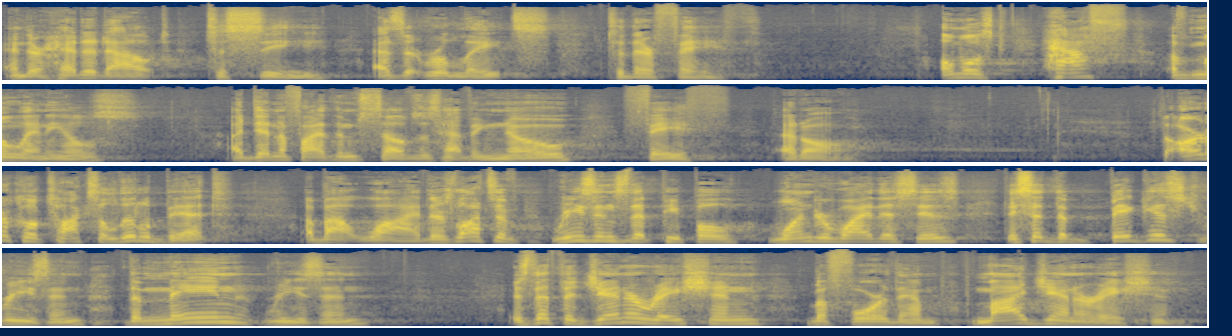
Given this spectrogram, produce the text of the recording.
and they're headed out to sea as it relates to their faith. Almost half of millennials identify themselves as having no faith at all. The article talks a little bit about why. There's lots of reasons that people wonder why this is. They said the biggest reason, the main reason, is that the generation before them, my generation,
